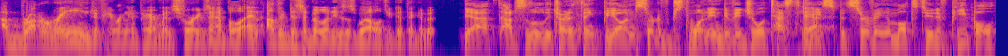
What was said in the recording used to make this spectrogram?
a broader range of hearing impairments, for example, and other disabilities as well, if you could think of it. Yeah, absolutely. Trying to think beyond sort of just one individual test case, yeah. but serving a multitude of people.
